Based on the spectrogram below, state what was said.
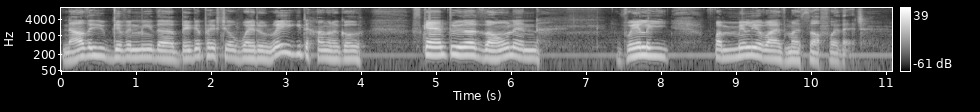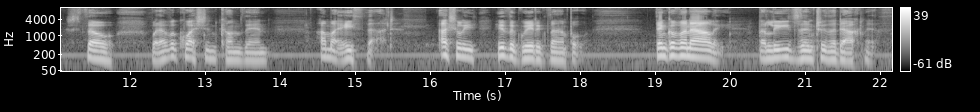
now that you've given me the bigger picture of where to read, I'm gonna go scan through the zone and really familiarize myself with it. So, whatever question comes in, I'ma ace that. Actually, here's a great example. Think of an alley that leads into the darkness.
